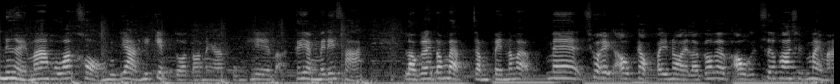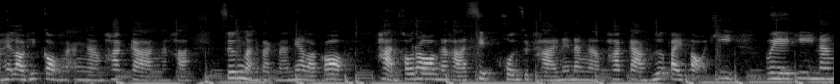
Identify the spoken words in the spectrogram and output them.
เหนื่อยมากเพราะว่าของทุกอย่างที่เก็บตัวตอนนางงามกรุงเทพอะก็ยังไม่ได้ซัก เราก็เลยต้องแบบจำเป็นต้องแบบแม่ช่วยเอากลับไปหน่อย แล้วก็แบบเอาเสื้อผ้าชุดใหม่มาให้เราที่กองนางงามภาคกลางนะคะ ซึ่งหลังจากนั้นเนี่ยเราก็ผ่านเข้ารอบนะคะ 10 คนสุดท้ายในนางงามภาคกลางเพื่อไปต่อที่เวทีนาง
